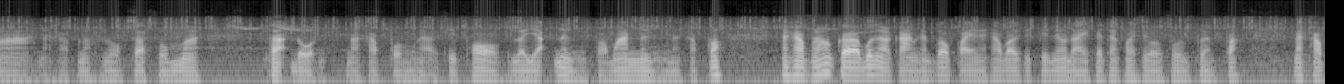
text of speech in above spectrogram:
มานะครับเนาะโรคสะสมมาสะโดนนะครับ ผมก็สิพ่อระยะหนึ่งประมาณหนึ่งนะครับเนาะ นะครับแล้วก็เบื้องอาการกันต่อไปนะครับ ว่าจะเป็นแนวไหนก็จะคอยสิบอกส่วนเพื่อนปะนะครับ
